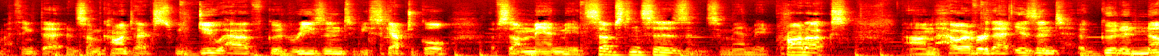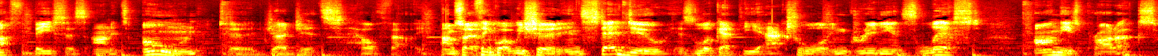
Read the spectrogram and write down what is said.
Um, I think that in some contexts we do have good reason to be skeptical of some man-made substances and some man-made products. Um, however, that isn't a good enough basis on its own to judge its health value. Um, so I think what we should instead do is look at the actual ingredients list on these products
